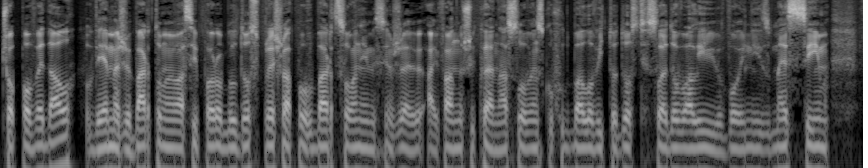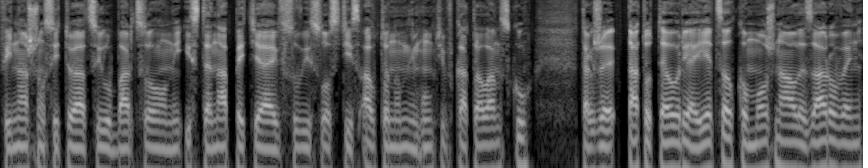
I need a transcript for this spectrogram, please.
čo povedal. Vieme, že Bartomeu asi porobil dosť prešlapov v Barcelone. Myslím, že aj fanúšikovia na Slovensku futbalovi to dosť sledovali vojny s Messim, finančnú situáciu Barcelony, isté napätie aj v súvislosti s autonómnym hnutím v Katalánsku. Takže táto teória je celkom možná, ale zároveň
